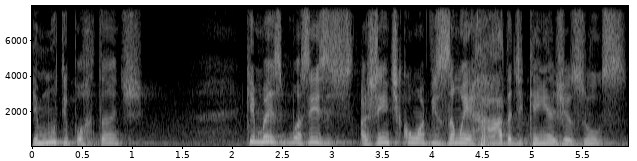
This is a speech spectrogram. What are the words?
É muito importante. Que mesmo às vezes a gente com uma visão errada de quem é Jesus,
